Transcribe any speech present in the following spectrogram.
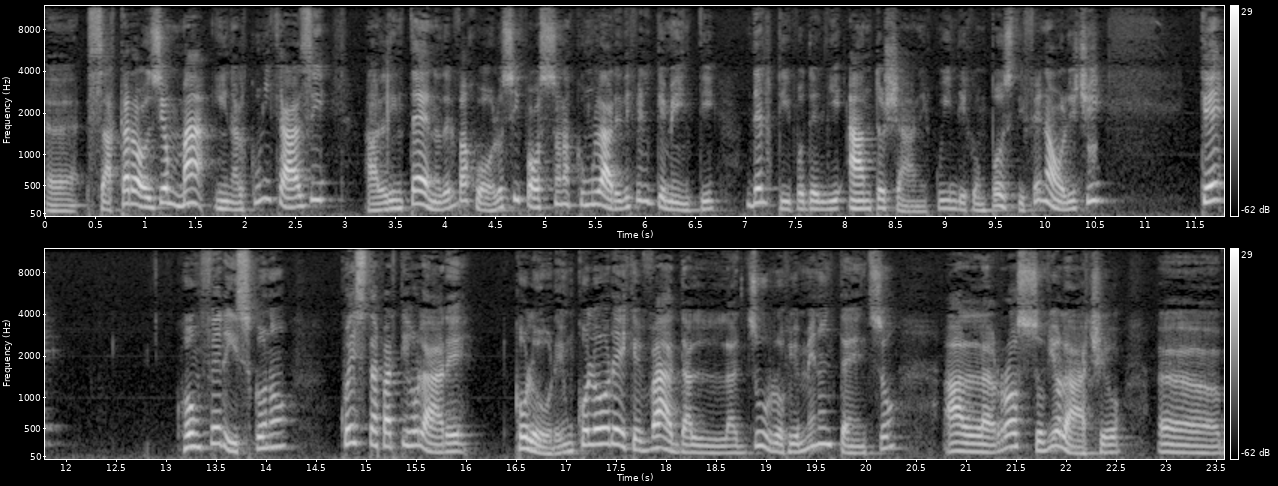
eh, saccarosio, ma in alcuni casi all'interno del vacuolo si possono accumulare dei pigmenti del tipo degli antociani, quindi composti fenolici che conferiscono questa particolare colore, un colore che va dall'azzurro più o meno intenso al rosso violaceo, eh,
